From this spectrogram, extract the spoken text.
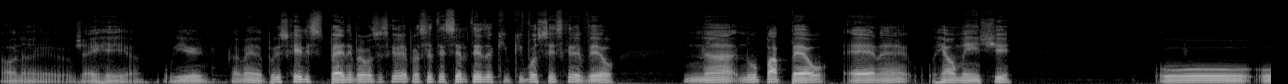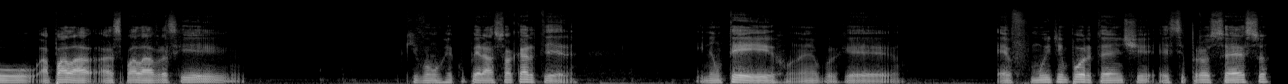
Não, eu já errei, ó. Weird. Tá vendo? Por isso que eles pedem para você escrever, para você ter certeza que o que você escreveu na, no papel é, né, realmente o, o, a palavra, as palavras que, que vão recuperar a sua carteira. E não ter erro, né? Porque é muito importante esse processo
